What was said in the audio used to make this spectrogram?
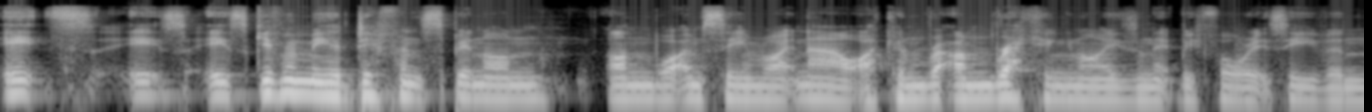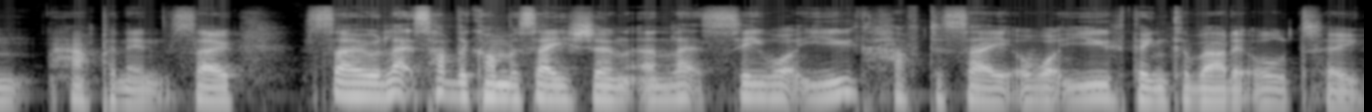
It's it's it's given me a different spin on on what I'm seeing right now. I can I'm recognizing it before it's even happening. So so let's have the conversation and let's see what you have to say or what you think about it all too.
